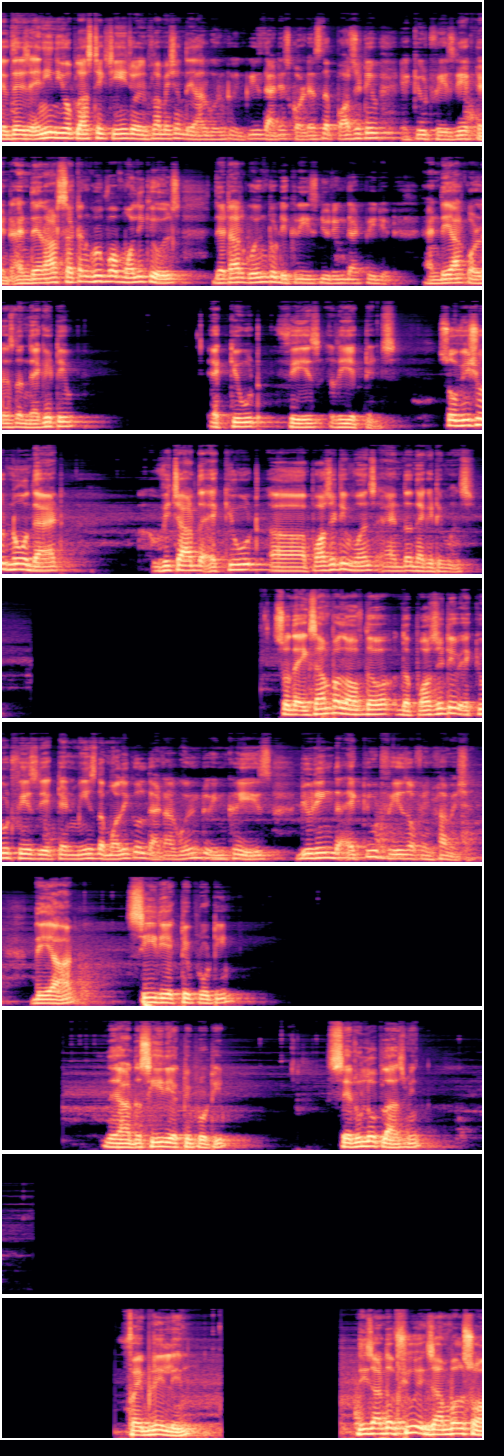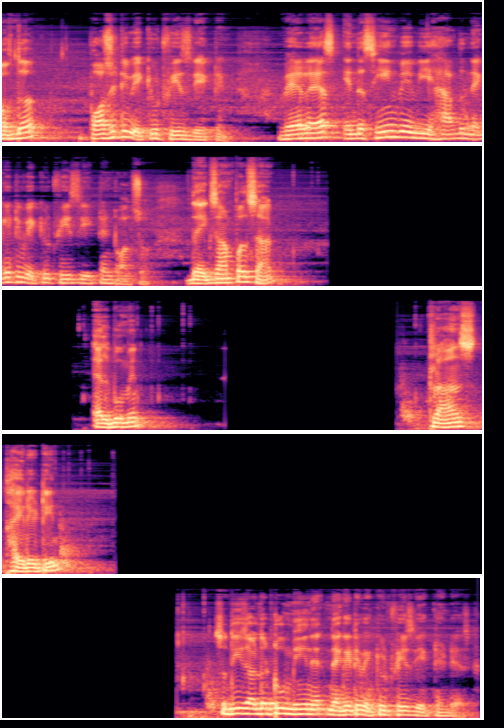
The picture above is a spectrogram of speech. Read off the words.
If there is any neoplastic change or inflammation, they are going to increase. That is called as the positive acute phase reactant. And there are certain group of molecules that are going to decrease during that period. And they are called as the negative acute phase reactants. So we should know that which are the acute uh, positive ones and the negative ones. So the example of the, the positive acute phase reactant means the molecule that are going to increase during the acute phase of inflammation. They are C-reactive protein. They are the C-reactive protein, ceruloplasmin, fibrillin. These are the few examples of the positive acute phase reactant whereas in the same way we have the negative acute phase reactant also. The examples are albumin transthyretin so these are the two main negative acute phase reactants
